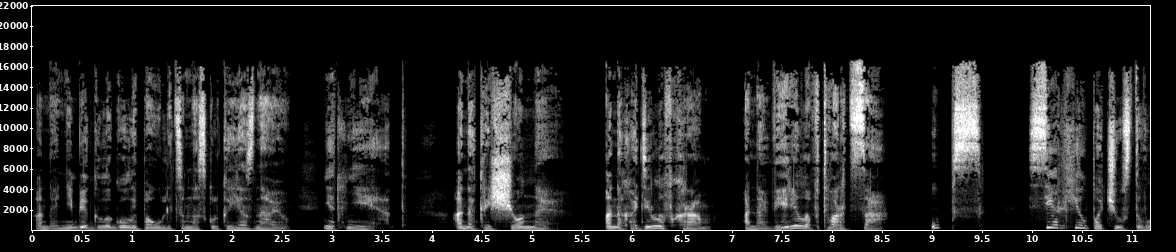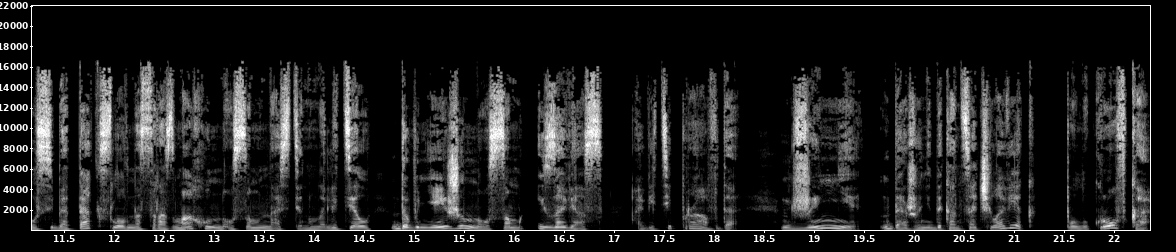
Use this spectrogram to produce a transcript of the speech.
Она не бегала голой по улицам, насколько я знаю. Нет-нет, она крещенная. Она ходила в храм. Она верила в Творца. Упс. Серхио почувствовал себя так, словно с размаху носом на стену налетел, да в ней же носом и завяз. А ведь и правда, Джинни даже не до конца человек, полукровка.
